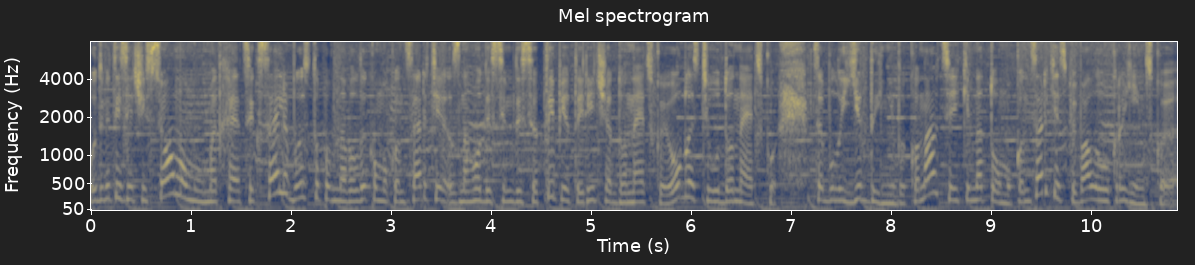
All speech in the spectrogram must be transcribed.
У 2007-му Medheads XL виступив на великому концерті з нагоди 75-річчя Донецької області у Донецьку. Це були єдині виконавці, які на тому концерті співали українською.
